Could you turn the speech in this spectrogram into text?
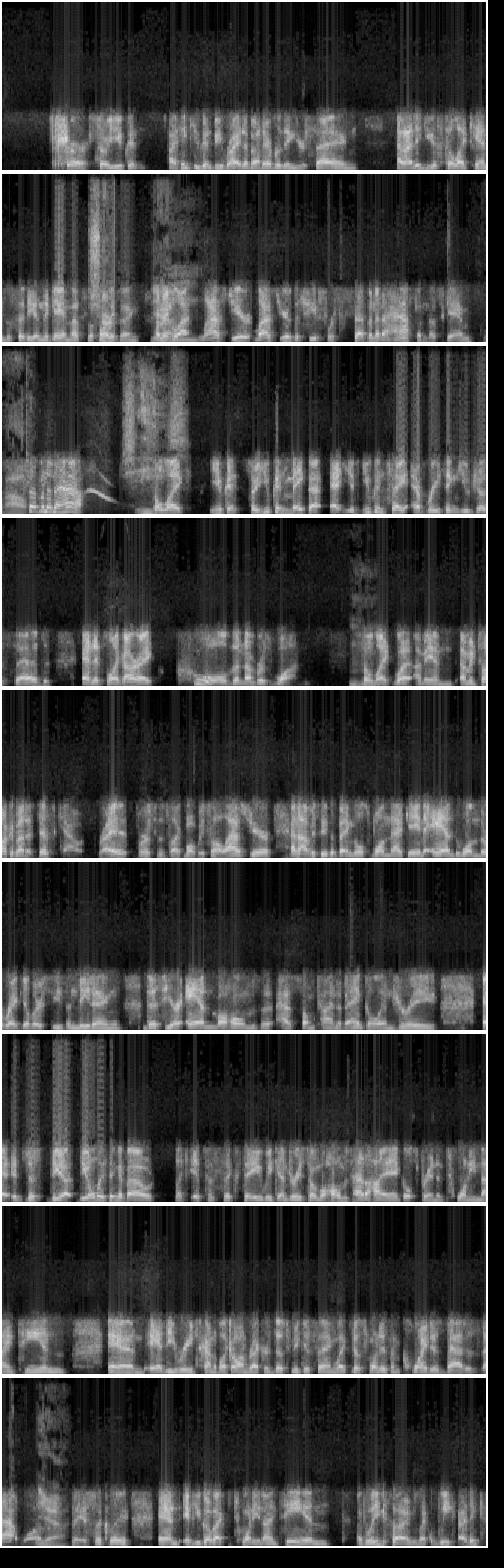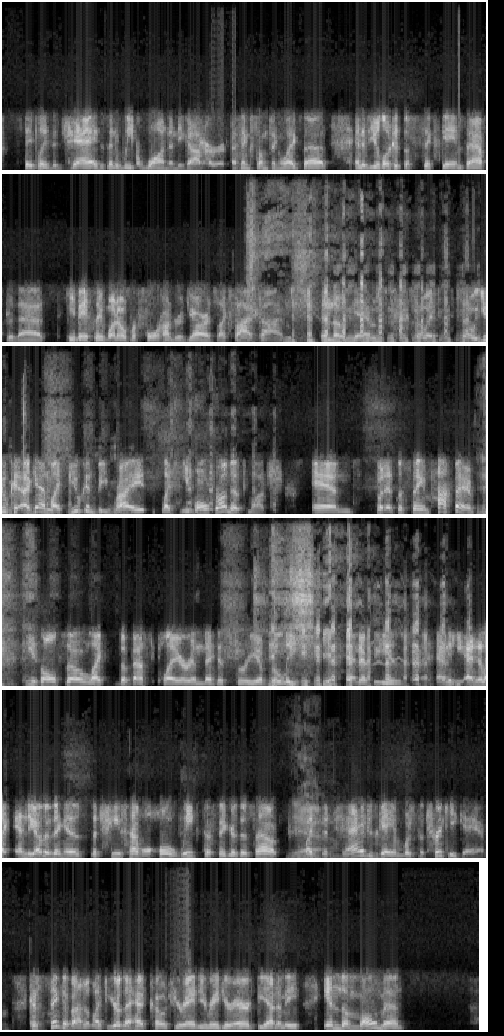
Sure. So you can, I think you can be right about everything you're saying, and I think you can still like Kansas City in the game. That's the Sure. funny thing. Yeah. I mean, la- mm. last year, last year the Chiefs were seven and a half in this game. Wow. Seven and a half. Jeez. So like you can, so you can make that. You you can say everything you just said, and it's like, all right, cool. The number's one. So like what I mean, I mean, talk about a discount, right? Versus like what we saw last year, and obviously the Bengals won that game and won the regular season meeting this year, and Mahomes has some kind of ankle injury. It just the the only thing about like it's a six to eight week injury. So Mahomes had a high ankle sprain in 2019, and Andy Reid's kind of like on record this week is saying like this one isn't quite as bad as that one, Yeah. basically. And if you go back to 2019. I believe he said it was like week. I think they played the Jags in week one, and he got hurt. I think something like that. And if you look at the six games after that, he basically went over 400 yards like five times in those games. So, it, so you can again, like you can be right. Like he won't run as much, and but at the same time, he's also like the best player in the history of the league. And if he's and he and like and the other thing is the Chiefs have a whole week to figure this out. Yeah. Like the Jags game was the tricky game because think about it. Like you're the head coach, you're Andy Reid, you're Eric Bieniemy. In the moment,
